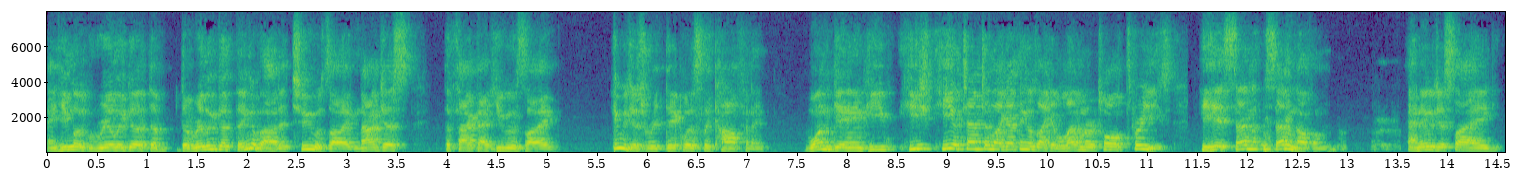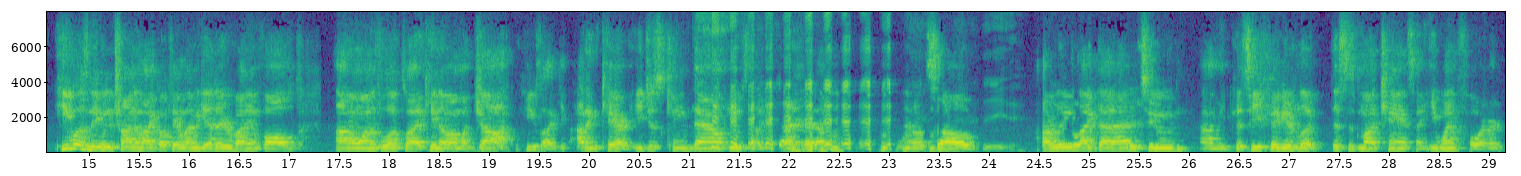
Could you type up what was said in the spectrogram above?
and he looked really good. The the really good thing about it too was like not just the fact that he was like he was just ridiculously confident. One game he he he attempted like I think it was like 11 or 12 threes. He hit seven seven of them. And it was just like he wasn't even trying to like okay, let me get everybody involved. I don't want to look like, you know, I'm a jock. He was like I didn't care. He just came down. He was like you know, so I really like that attitude. I mean, because he figured, look, this is my chance, and he went for it.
